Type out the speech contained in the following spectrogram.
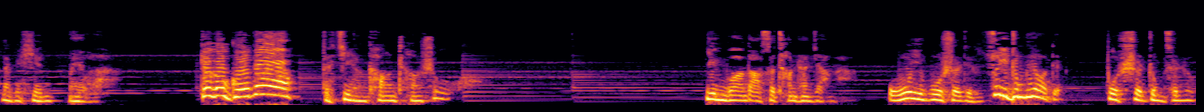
那个心没有了，这个果报的健康长寿啊！印光大师常常讲啊，无为不施的最重要的不食众生肉，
